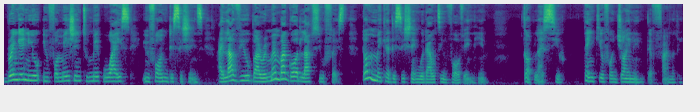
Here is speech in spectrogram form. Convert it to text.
bringing you information to make wise, informed decisions. I love you, but remember God loves you first. Don't make a decision without involving him. God bless you. Thank you for joining the family.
